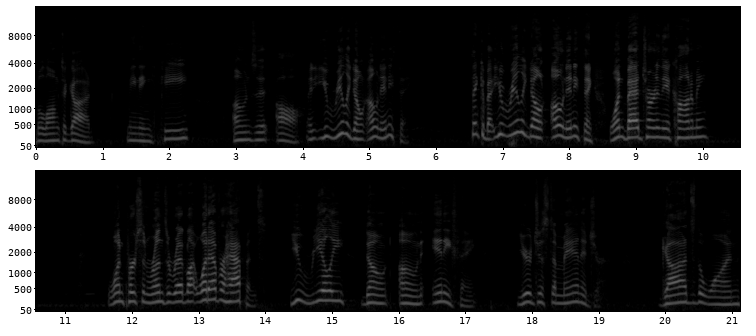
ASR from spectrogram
belong to God, meaning He owns it all. And you really don't own anything. Think about it. You really don't own anything. One bad turn in the economy, one person runs a red light, whatever happens, you really don't own anything. You're just a manager. God's the one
